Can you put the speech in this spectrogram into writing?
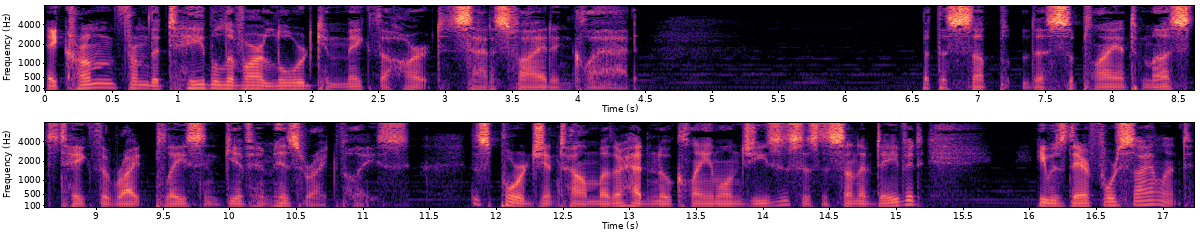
a crumb from the table of our Lord can make the heart satisfied and glad. But the, supp- the suppliant must take the right place and give him his right place. This poor Gentile mother had no claim on Jesus as the son of David. He was therefore silent.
